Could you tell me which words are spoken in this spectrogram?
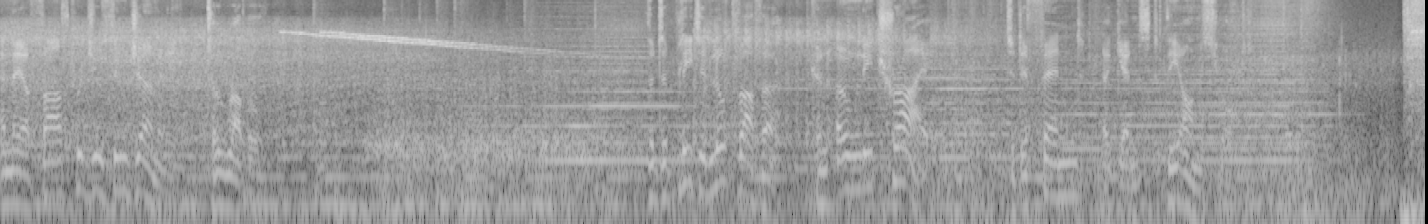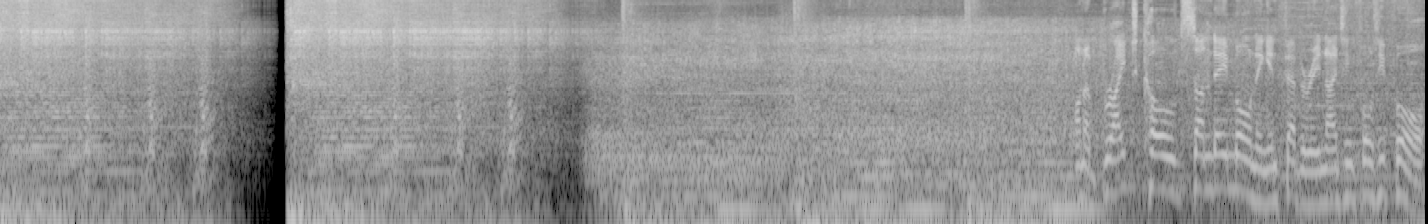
and they are fast reducing Germany to rubble. The depleted Luftwaffe can only try to defend against the onslaught. On a bright, cold Sunday morning in February 1944,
